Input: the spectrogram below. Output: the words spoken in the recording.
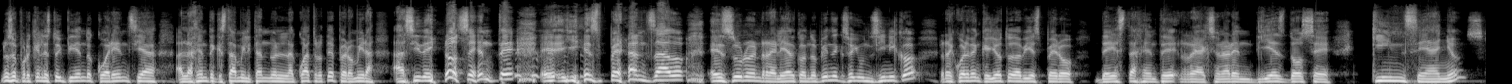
no sé por qué le estoy pidiendo coherencia a la gente que está militando en la 4T, pero mira, así de inocente eh, y esperanzado es uno en realidad. Cuando piensen que soy un cínico, recuerden que yo todavía espero de esta gente reaccionar en 10, 12, 15 años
